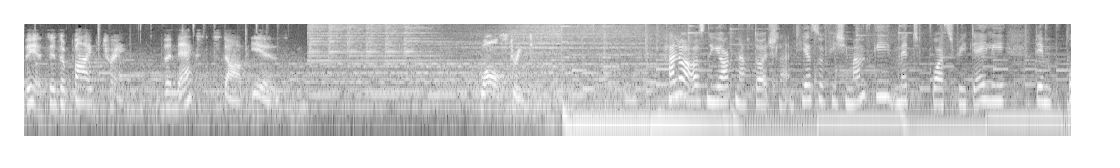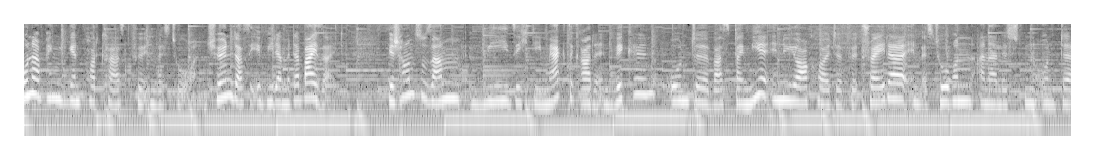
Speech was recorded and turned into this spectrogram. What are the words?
This is a five train. The next stop is Wall Street. Hallo aus New York nach Deutschland. Hier ist Sophie Schimanski mit Wall Street Daily, dem unabhängigen Podcast für Investoren. Schön, dass ihr wieder mit dabei seid. Wir schauen zusammen, sich die Märkte gerade entwickeln und äh, was bei mir in New York heute für Trader, Investoren, Analysten und äh,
